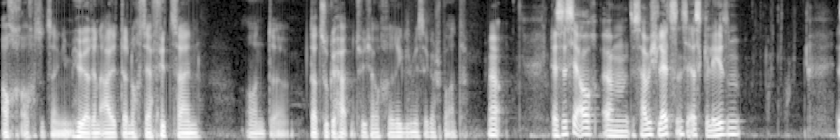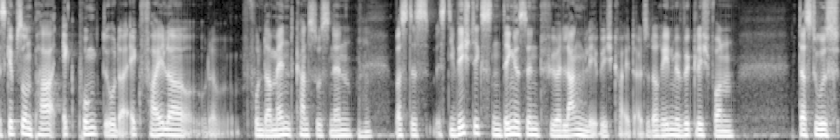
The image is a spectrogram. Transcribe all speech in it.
auch, auch sozusagen im höheren Alter noch sehr fit sein. Und äh, dazu gehört natürlich auch regelmäßiger Sport. Ja. Das ist ja auch, ähm, das habe ich letztens erst gelesen. Es gibt so ein paar Eckpunkte oder Eckpfeiler oder Fundament, kannst du es nennen, mhm was das ist die wichtigsten Dinge sind für Langlebigkeit. Also da reden wir wirklich von, dass du es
